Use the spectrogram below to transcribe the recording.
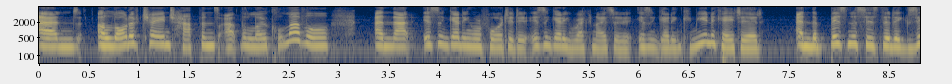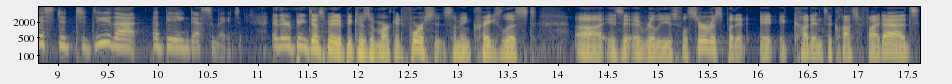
And a lot of change happens at the local level, and that isn't getting reported, it isn't getting recognized, and it isn't getting communicated. And the businesses that existed to do that are being decimated. And they're being decimated because of market forces. I mean, Craigslist uh, is a really useful service, but it, it, it, cut into classified ads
